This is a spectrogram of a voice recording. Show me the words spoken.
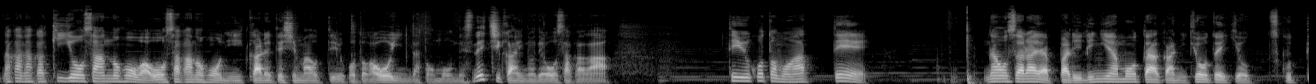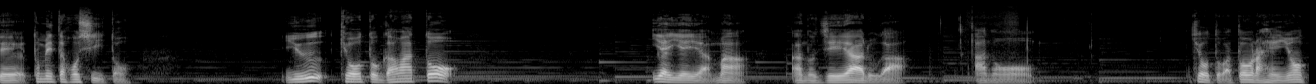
なかなか企業さんの方は大阪の方に行かれてしまうっていうことが多いんだと思うんですね近いので大阪が。っていうこともあってなおさらやっぱりリニアモーターカーに京都駅を作って止めてほしいという京都側といやいやいやまああの JR があの京都は通らへんよ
